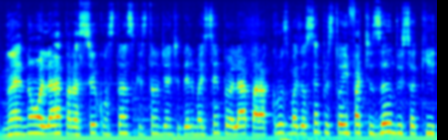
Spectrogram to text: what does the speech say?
Não é não olhar para as circunstâncias que estão diante dele, mas sempre olhar para a cruz. Mas eu sempre estou enfatizando isso aqui.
